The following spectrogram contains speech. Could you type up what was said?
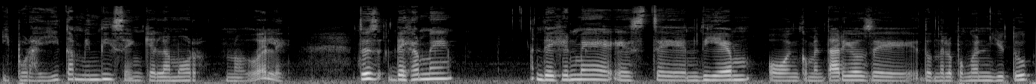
y por ahí también dicen que el amor no duele. Entonces, déjame déjenme este en DM o en comentarios de donde lo pongo en YouTube.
